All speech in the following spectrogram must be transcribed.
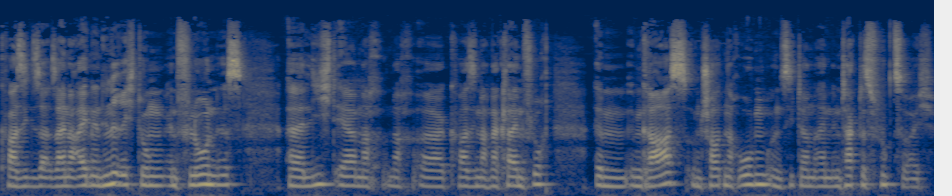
quasi dieser, seiner eigenen Hinrichtung entflohen ist, äh, liegt er nach, nach äh, quasi nach einer kleinen Flucht im, im Gras und schaut nach oben und sieht dann ein intaktes Flugzeug.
